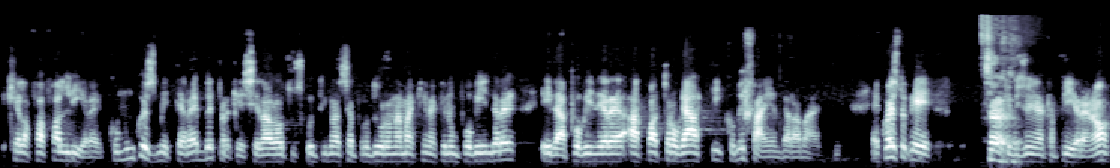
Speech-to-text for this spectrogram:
che, la fa fallire. Comunque smetterebbe perché se la Lotus continuasse a produrre una macchina che non può vendere e la può vendere a quattro gatti, come fai ad andare avanti? È questo che, certo. che bisogna capire, no?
